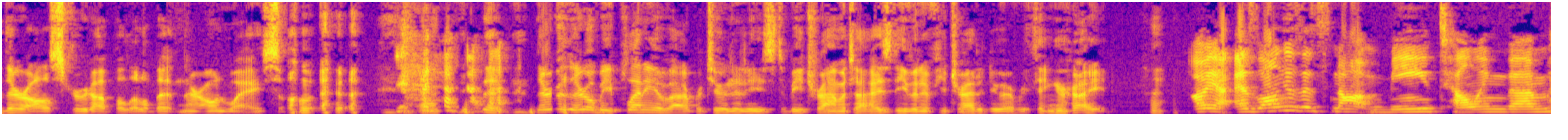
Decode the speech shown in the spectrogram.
they're all screwed up a little bit in their own way. So there there will be plenty of opportunities to be traumatized, even if you try to do everything right. oh yeah, as long as it's not me telling them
